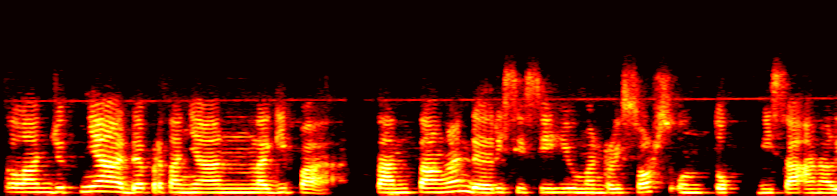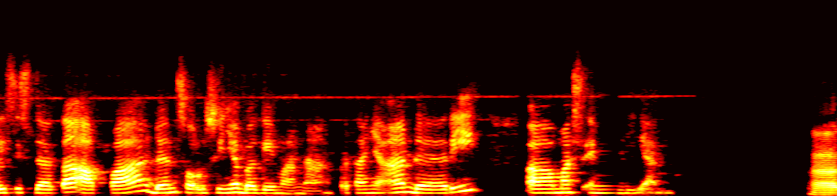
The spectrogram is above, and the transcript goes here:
Selanjutnya ada pertanyaan lagi Pak. Tantangan dari sisi human resource untuk bisa analisis data apa dan solusinya bagaimana? Pertanyaan dari uh, Mas Endian. Uh,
